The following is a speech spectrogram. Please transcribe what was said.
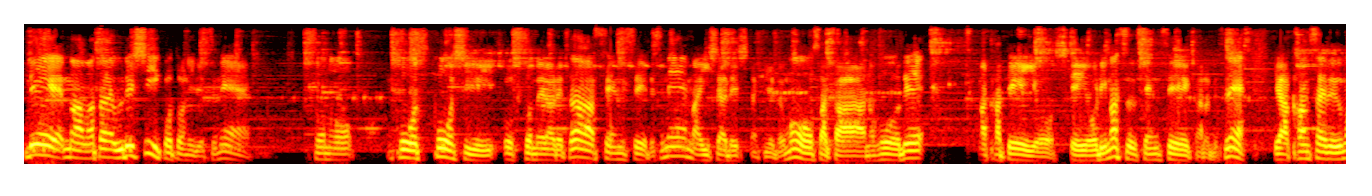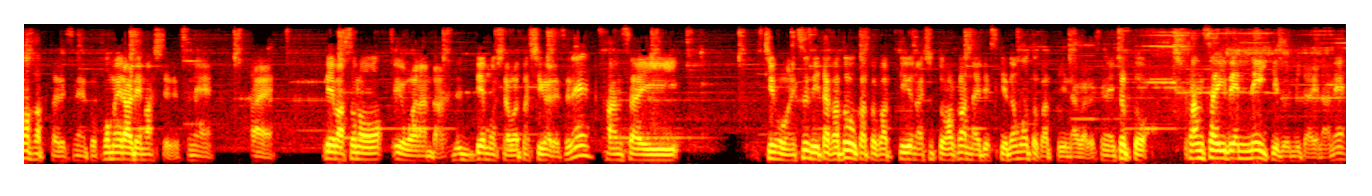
い。で、まあ、また嬉しいことにですね、その、講師を務められた先生ですね。まあ医者でしたけれども、大阪の方で、まあ、家庭医をしております先生からですね、いや、関西でうまかったですね、と褒められましてですね。はい。で、まあその、要はなんだ、デモした私がですね、関西地方に住んでいたかどうかとかっていうのはちょっとわかんないですけども、とかっていうのがですね、ちょっと関西弁ネイティブみたいなね、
